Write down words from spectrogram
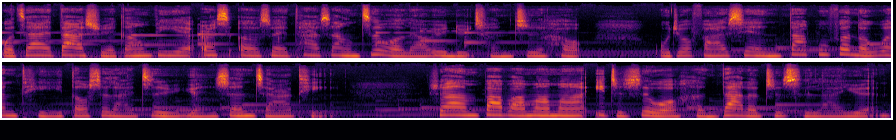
我在大学刚毕业，二十二岁踏上自我疗愈旅程之后，我就发现大部分的问题都是来自于原生家庭。虽然爸爸妈妈一直是我很大的支持来源，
